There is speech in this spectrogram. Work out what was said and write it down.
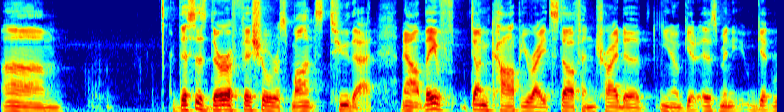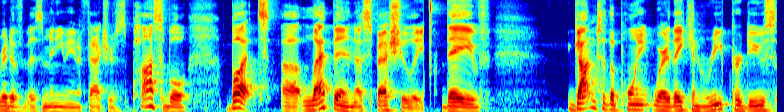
Um, this is their official response to that. Now they've done copyright stuff and tried to you know get as many get rid of as many manufacturers as possible, but uh, Lepin especially they've gotten to the point where they can reproduce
